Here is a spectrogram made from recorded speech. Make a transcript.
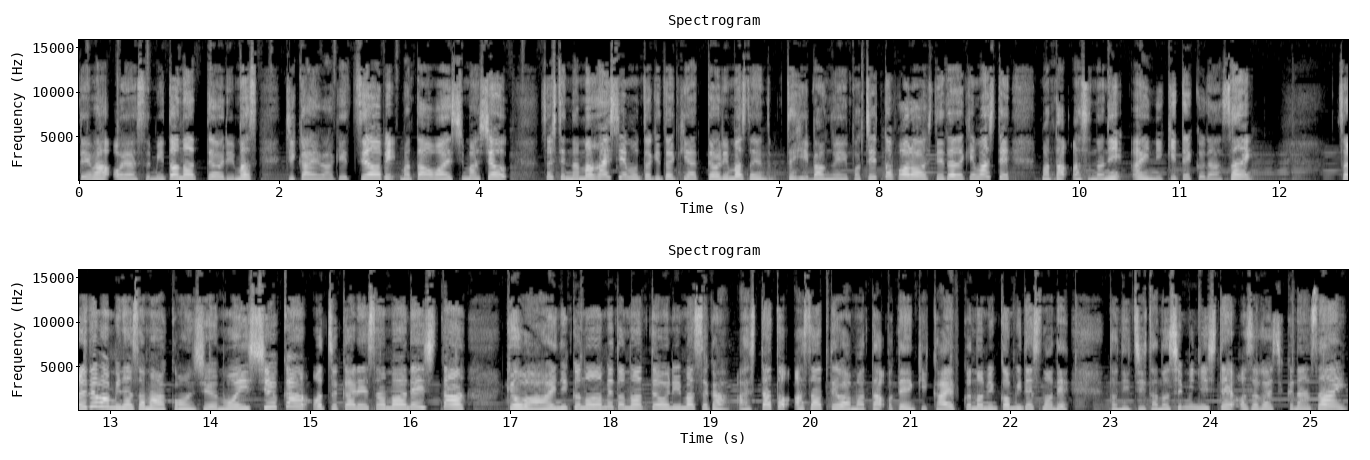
日はお休みとなっております。次回は月曜日、またお会いしましょう。そして生配信も時々やっておりますので、ぜひ番組ポチッとフォローしていただきまして、また明日のに会いに来てください。それでは皆様、今週も一週間お疲れ様でした。今日はあいにくの雨となっておりますが、明日と明後日はまたお天気回復の見込みですので、土日楽しみにしてお過ごしください。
